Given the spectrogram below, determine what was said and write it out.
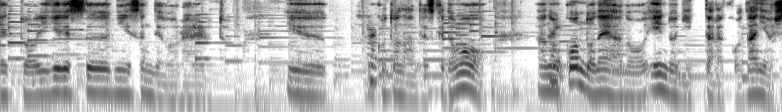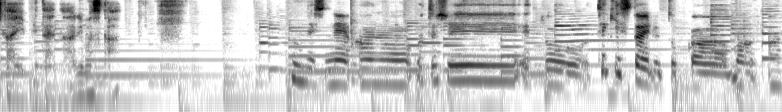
えっ、ー、とイギリスに住んでおられるということなんですけども、はい、あの、はい、今度ねあのインドに行ったらこう何をしたいみたいなのありますか？そうですね。あの私、えっと、テキスタイルとか、まあ、あの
